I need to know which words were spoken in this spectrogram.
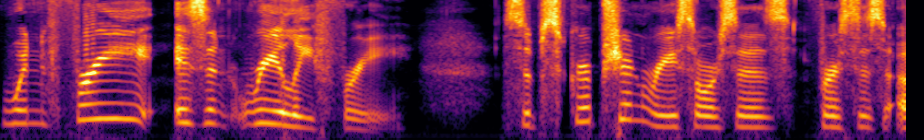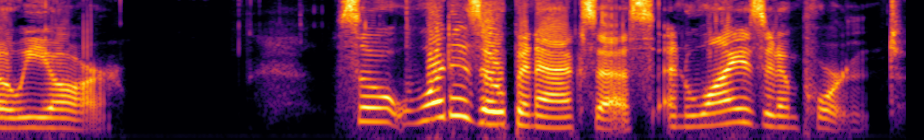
When free isn't really free, subscription resources versus OER. So what is open access and why is it important?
